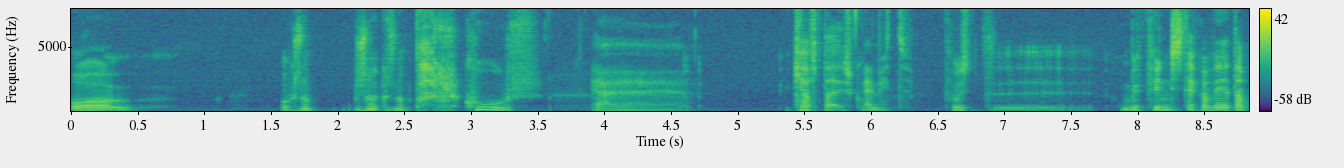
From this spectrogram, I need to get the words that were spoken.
og og svona, svona, eitthvað svona parkour já, já, já, já, kjaftaði sko. Veist uh, og mér finnst eitthvað við þetta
